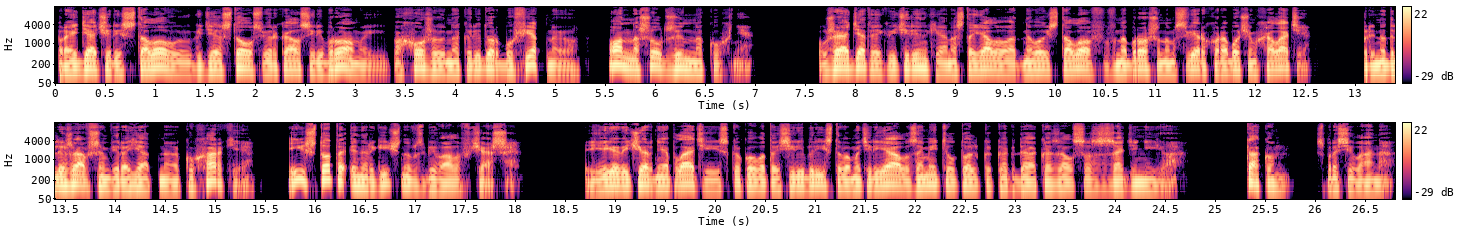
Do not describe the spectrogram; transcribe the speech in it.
Пройдя через столовую, где стол сверкал серебром и похожую на коридор буфетную, он нашел Джин на кухне. Уже одетая к вечеринке, она стояла у одного из столов в наброшенном сверху рабочем халате, принадлежавшем, вероятно, кухарке, и что-то энергично взбивала в чаше. Ее вечернее платье из какого-то серебристого материала заметил только, когда оказался сзади нее. «Как он?» — спросила она.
